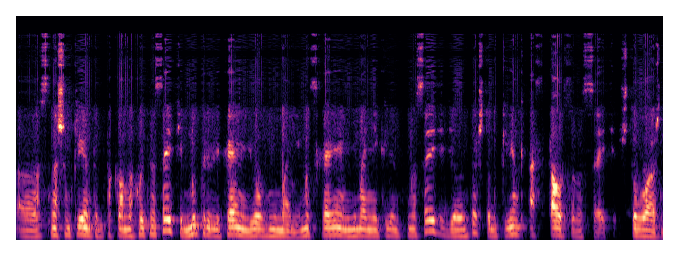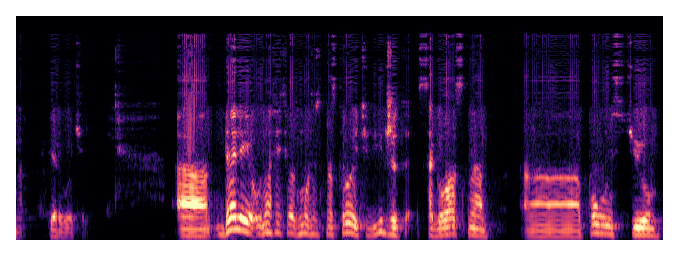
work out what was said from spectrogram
с нашим клиентом, пока он находится на сайте, мы привлекаем его внимание. Мы сохраняем внимание клиента на сайте, делаем так, чтобы клиент остался на сайте, что важно в первую очередь. А, далее у нас есть возможность настроить виджет согласно а, полностью,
